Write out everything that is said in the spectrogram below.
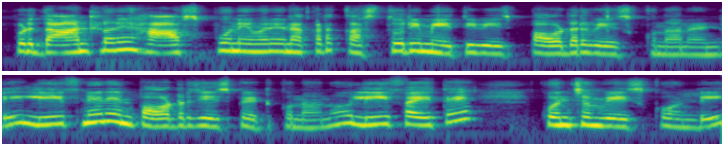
ఇప్పుడు దాంట్లోనే హాఫ్ స్పూన్ ఏమో నేను అక్కడ కస్తూరి మేతి వేసి పౌడర్ వేసుకున్నానండి. లీఫ్నే నేను పౌడర్ చేసి పెట్టుకున్నాను. లీఫ్ అయితే కొంచెం వేసుకోండి.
